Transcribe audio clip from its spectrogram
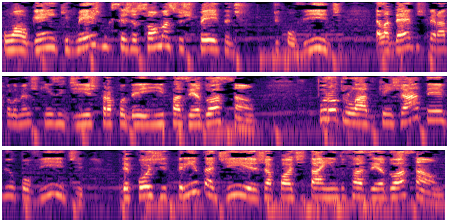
com alguém que, mesmo que seja só uma suspeita de, de Covid, ela deve esperar pelo menos 15 dias para poder ir fazer a doação. Por outro lado, quem já teve o Covid, depois de 30 dias já pode estar indo fazer a doação.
